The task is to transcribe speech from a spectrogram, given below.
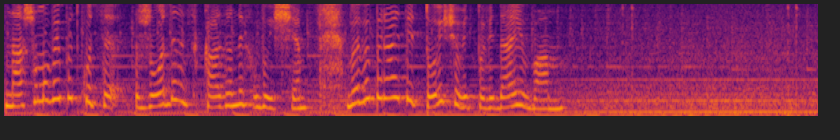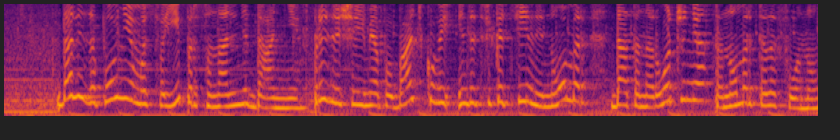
В нашому випадку це жоден з вказаних вище. Ви вибираєте той, що відповідає вам. Далі заповнюємо свої персональні дані: прізвище ім'я по батькові, ідентифікаційний номер, дата народження та номер телефону.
